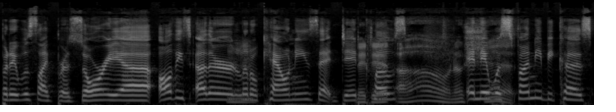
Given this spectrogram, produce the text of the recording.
but it was like Brazoria, all these other little counties that did. They did? close. Oh, no And it was funny because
